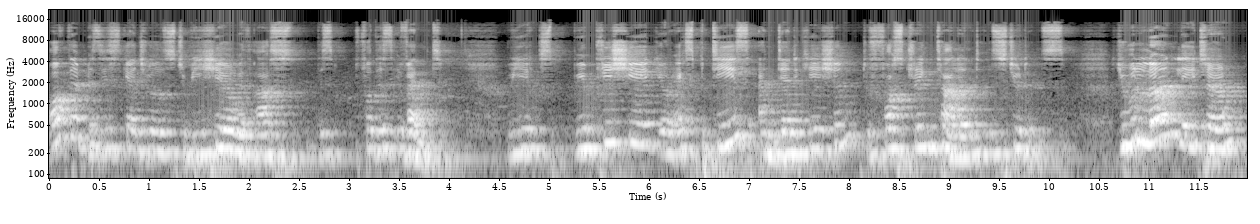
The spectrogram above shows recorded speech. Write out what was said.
of their busy schedules to be here with us this, for this event. We, we appreciate your expertise and dedication to fostering talent in students. You will learn later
